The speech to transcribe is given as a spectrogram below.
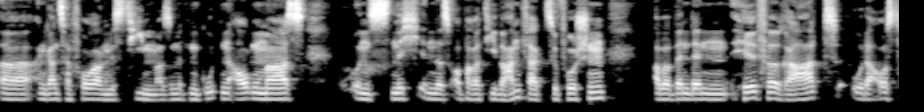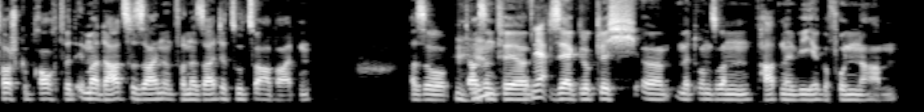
äh, ein ganz hervorragendes Team. Also mit einem guten Augenmaß uns nicht in das operative Handwerk zu fuschen, aber wenn denn Hilfe, Rat oder Austausch gebraucht wird, immer da zu sein und von der Seite zuzuarbeiten. Also mhm. da sind wir ja. sehr glücklich äh, mit unseren Partnern, die wir hier gefunden haben.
